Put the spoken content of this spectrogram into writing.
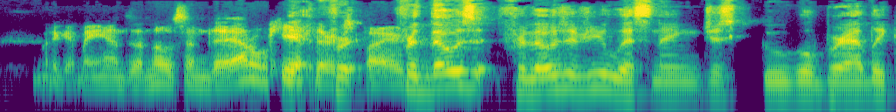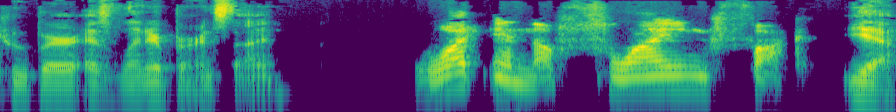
I'm gonna get my hands on those someday. I don't care if they're for, expired. for those for those of you listening, just Google Bradley Cooper as Leonard Bernstein. what in the flying fuck? Yeah,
